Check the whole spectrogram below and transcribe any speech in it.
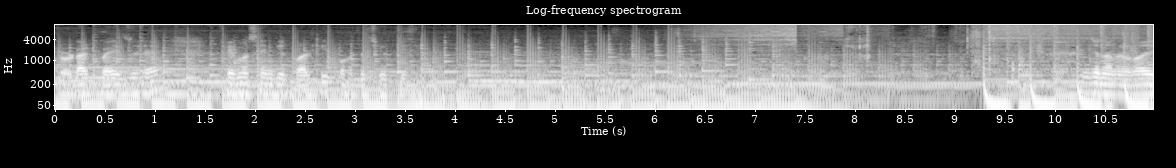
प्रोडक्ट वाइज जो है फ़ेमस है, इनकी क्वालिटी बहुत अच्छी होती है। जनाब भाई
